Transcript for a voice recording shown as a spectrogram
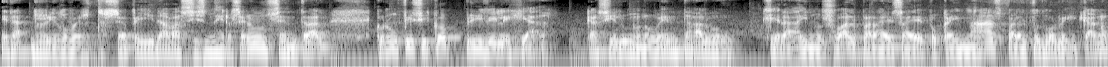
era Rigoberto, se apellidaba Cisneros, era un central con un físico privilegiado casi el 1,90, algo que era inusual para esa época y más para el fútbol mexicano.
